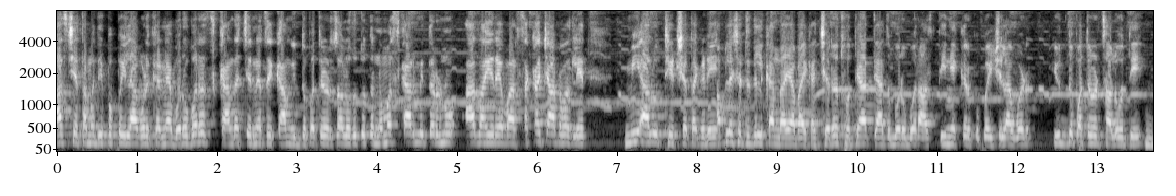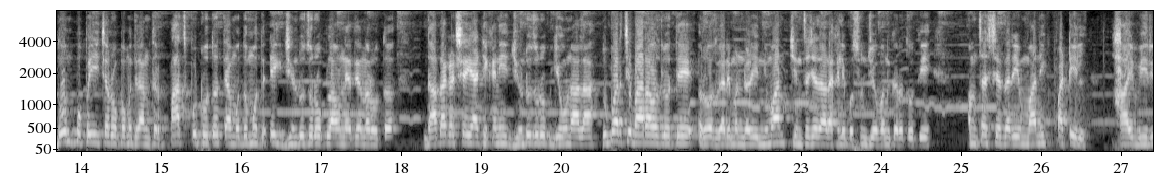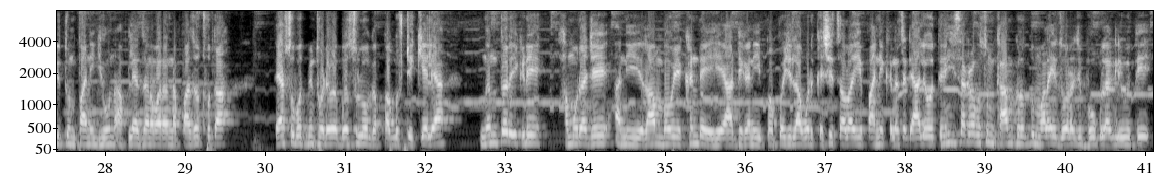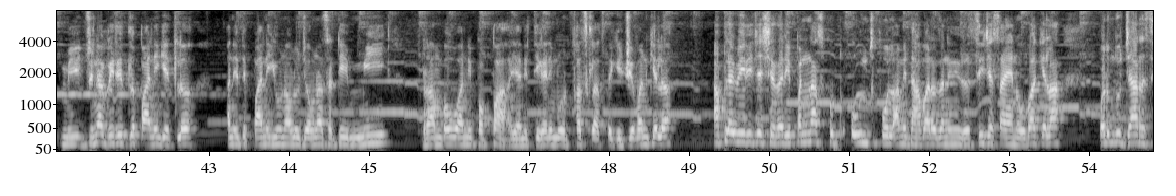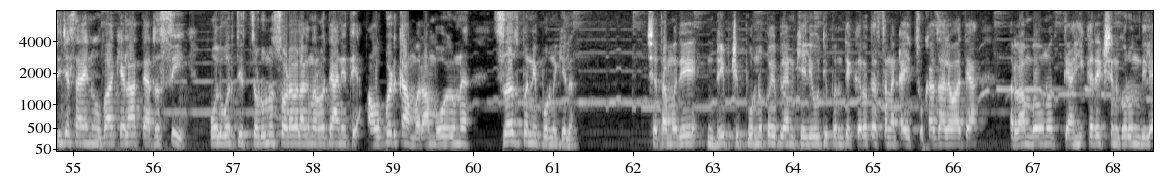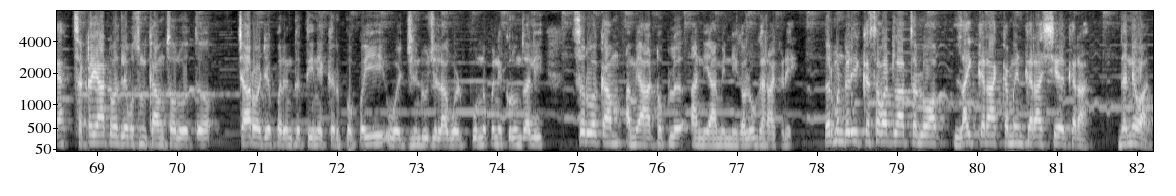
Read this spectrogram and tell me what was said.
आज शेतामध्ये पपई लागवड करण्याबरोबरच कांदा चिरण्याचे काम युद्धपातळीवर चालू होतं तर नमस्कार मित्रांनो आज आहे रविवार सकाळचे आठ वाजलेत. मी आलो थेट शेताकडे. आपल्या शेतातील कांदा या बायका चिरत होत्या. त्याचबरोबर आज तीन एकर पपईची लागवड युद्ध पातळीवर चालू होती. दोन पपईच्या रोपामधील अंतर पाच फूट होतं. त्यामधोमध एक झेंडूचं रोप लावण्यात येणार होतं. दादाकडच्या या ठिकाणी झेंडूचं रोप घेऊन आला. दुपारचे बारा वाजले होते. रोजगारी मंडळी निवांत चिंचेच्या झाडाखाली बसून जेवण करत होती. आमचा शेजारी माणिक पाटील हा विहिरीतून पाणी घेऊन आपल्या जनावरांना पाजत होता. त्यासोबत मी थोड्या वेळ बसलो गप्पा गोष्टी केल्या. नंतर इकडे हमुराजे आणि रामभाऊ एखंडे हे या ठिकाणी पपईची लागवड कशी चालू आहे हे पाणी करण्यासाठी आले होते. मी सकाळपासून काम करत होतो मला ही जोराची भूक लागली होती. मी जुन्या विहिरीतलं पाणी घेतलं आणि ते पाणी घेऊन आलो जेवणासाठी. मी रामभाऊ आणि पप्पा यांनी तिघांनी मिळून फर्स्ट क्लासपैकी जेवण केलं. आपल्या विहिरीच्या शेजारी पन्नास फूट उंच पोल आम्ही दहा बारा जणांनी रस्सीच्या सहाय्याने उभा केला. परंतु ज्या रस्सीच्या सहाय्याने उभा केला त्या रस्सी पोलवरती चढूनच सोडावे लागणार होते आणि ते अवघड काम रामभाऊ सहजपणे पूर्ण केलं. शेतामध्ये ड्रीपची पूर्ण पाईपलाईन केली होती पण ते करत असताना काही चुका झाल्या होत्या. रामभाऊनं त्याही करेक्शन करून दिल्या. सकाळी आठ वाजल्यापासून काम चालू होतं. चार वाजेपर्यंत तीन एकर पपई व झेंडूची लागवड पूर्णपणे करून झाली. सर्व काम आम्ही आटोपलं आणि आम्ही निघालो घराकडे. तर मंडळी कसा वाटला आजचा लॉग लाईक करा कमेंट करा शेअर करा. धन्यवाद.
